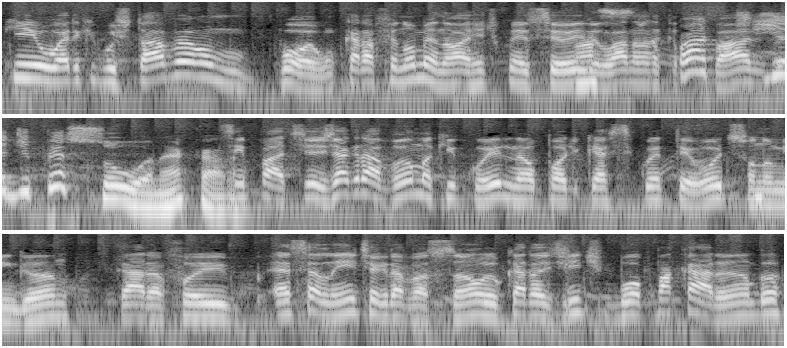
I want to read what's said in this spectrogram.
Que o Eric Gustavo é um, pô, é um cara fenomenal. A gente conheceu ele lá na. Simpatia de pessoa, né, cara? Simpatia, já gravamos aqui com ele, né? O podcast 58, se eu não me engano. Cara, foi excelente a gravação. E o cara, gente boa pra caramba.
